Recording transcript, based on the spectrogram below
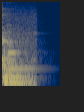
you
